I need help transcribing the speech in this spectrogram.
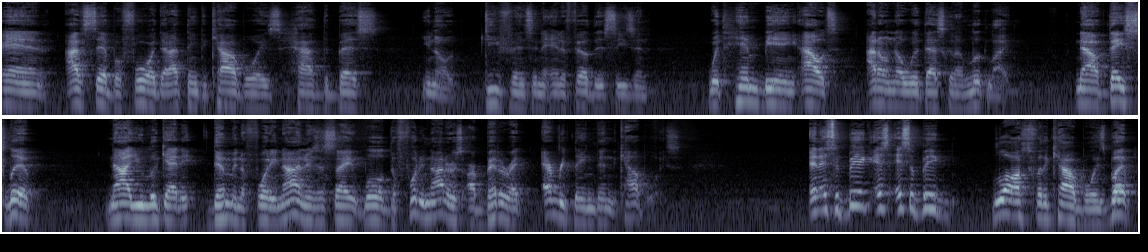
And I've said before that I think the Cowboys have the best, you know, defense in the NFL this season. With him being out, I don't know what that's going to look like. Now, if they slip, now you look at it, them in the 49ers and say, well, the 49ers are better at everything than the Cowboys. And it's a big it's, it's a big loss for the Cowboys, but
